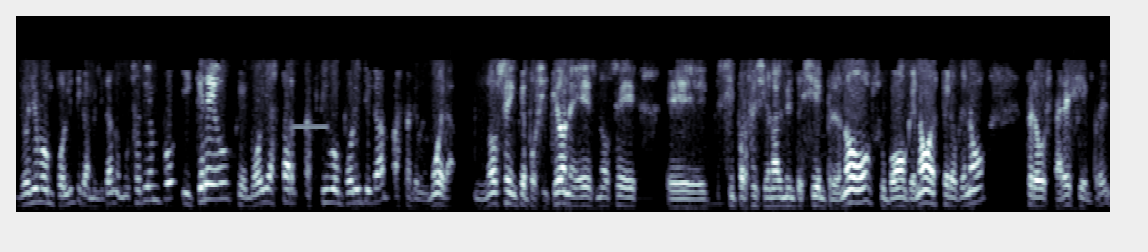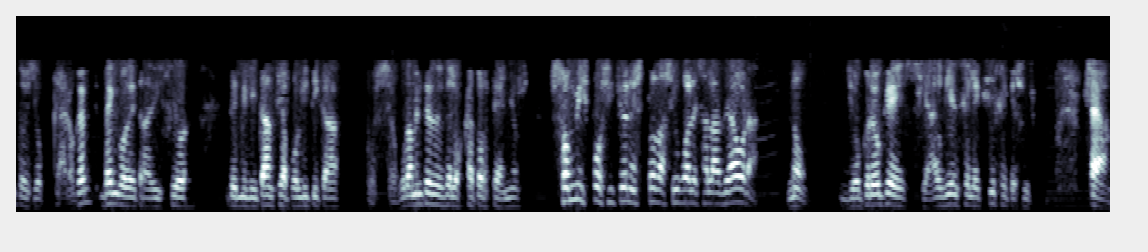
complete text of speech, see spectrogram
yo llevo en política militando mucho tiempo y creo que voy a estar activo en política hasta que me muera. No sé en qué posiciones, no sé eh, si profesionalmente siempre o no, supongo que no, espero que no, pero estaré siempre. Entonces yo, claro que vengo de tradición de militancia política, pues seguramente desde los 14 años. ¿Son mis posiciones todas iguales a las de ahora? No. Yo creo que si a alguien se le exige que sus... O sea,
